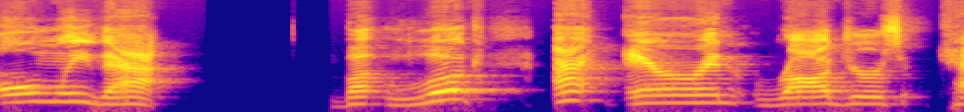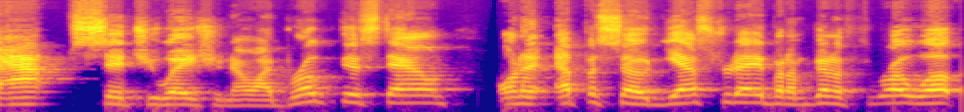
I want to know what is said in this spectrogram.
only that, but look at Aaron Rodgers' cap situation. Now, I broke this down on an episode yesterday, but I'm going to throw up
